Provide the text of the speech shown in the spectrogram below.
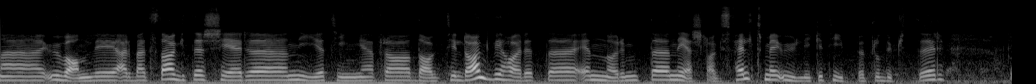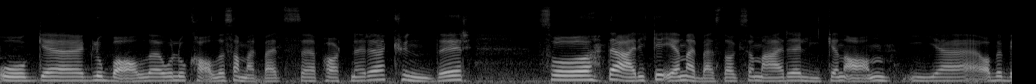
eh, uvanlig arbeidsdag. Det skjer nye ting fra dag til dag. Vi har et enormt nedslagsfelt med ulike typer produkter og globale og lokale samarbeidspartnere, kunder så det er ikke én arbeidsdag som er lik en annen i eh, ABB,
